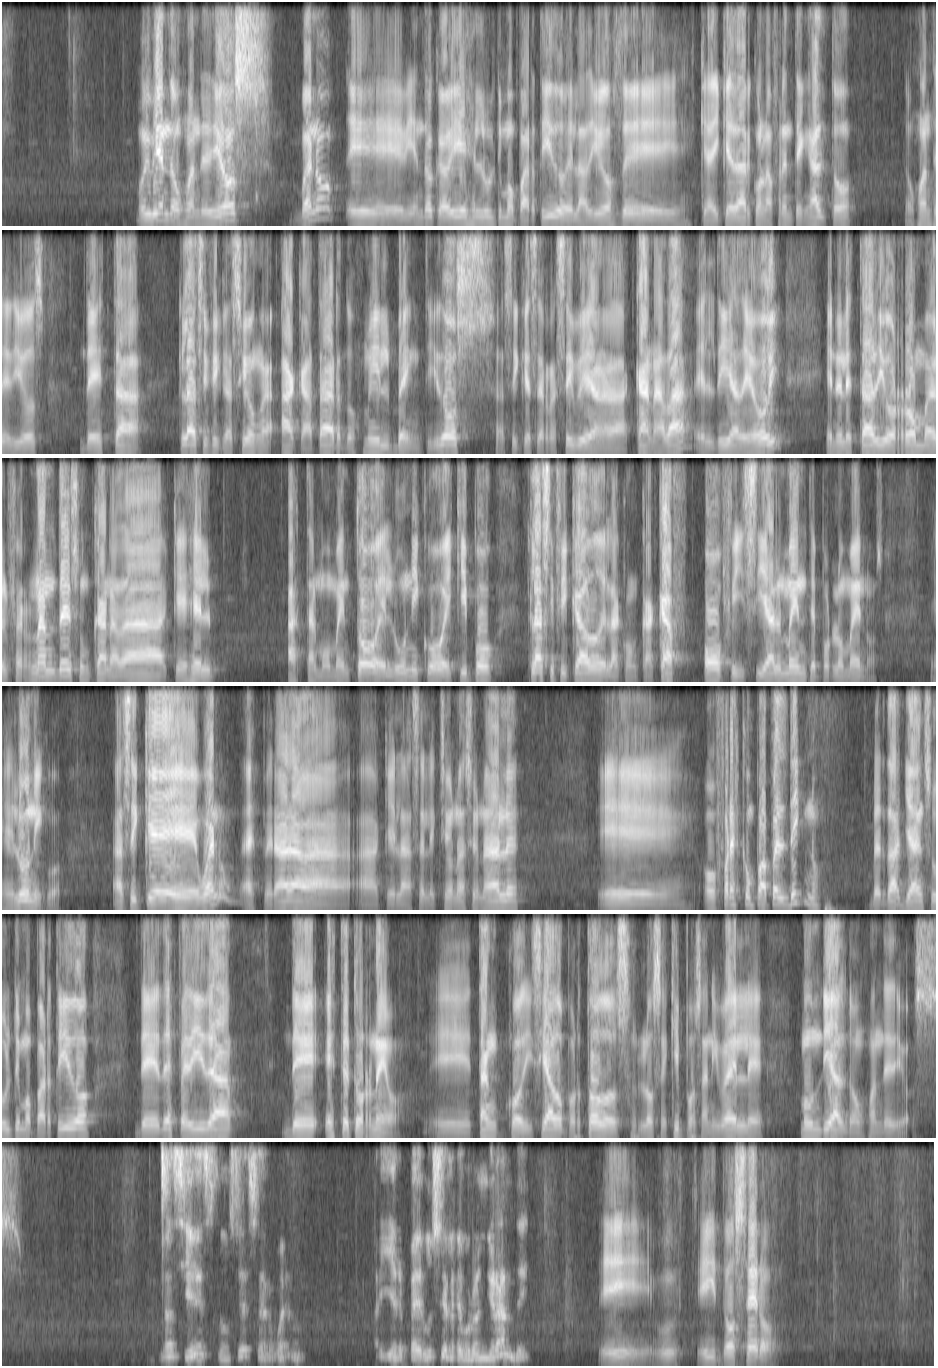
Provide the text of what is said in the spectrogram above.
Muy bien, don Juan de Dios. Bueno, eh, viendo que hoy es el último partido, el adiós de que hay que dar con la frente en alto, don Juan de Dios, de esta clasificación a, a Qatar 2022. Así que se recibe a Canadá el día de hoy en el estadio Roma del Fernández, un Canadá que es el hasta el momento el único equipo clasificado de la CONCACAF, oficialmente por lo menos, es el único. Así que bueno, a esperar a, que la selección nacional eh, ofrezca un papel digno, ¿verdad? Ya en su último partido de despedida de este torneo, eh, tan codiciado por todos los equipos a nivel eh, mundial, don Juan de Dios. Así es, don César. Bueno, ayer Perú celebró en grande Sí, sí 2-0.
